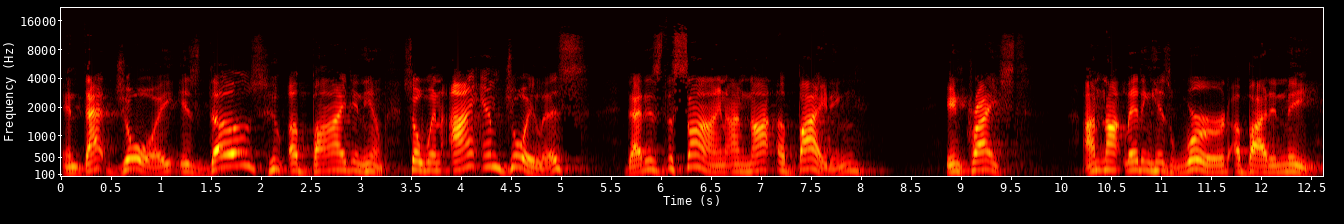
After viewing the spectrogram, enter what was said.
And that joy is those who abide in him. So when I am joyless, that is the sign I'm not abiding in Christ. I'm not letting his word abide in me.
